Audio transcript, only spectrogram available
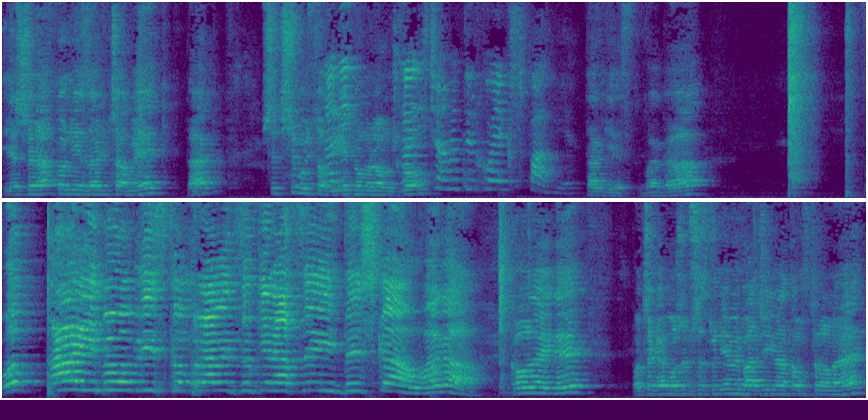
Jeszcze raz, to nie zaliczamy. Tak? Przytrzymuj sobie jedną rączką. Zaliczamy tylko jak spadnie. Tak jest, uwaga. Aj, było blisko, prawy cukierasy i dyszka, uwaga. Kolejny. Poczekaj, może przesuniemy bardziej na tą stronę,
